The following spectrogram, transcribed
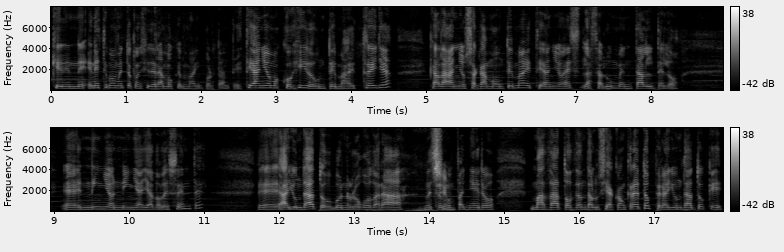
que en, en, este momento consideramos que es más importante. Este año hemos cogido un tema estrella, cada año sacamos un tema, este año es la salud mental de los eh, niños, niñas y adolescentes. Eh, hay un dato, bueno, luego dará nuestro Sí. compañero más datos de Andalucía concretos, pero hay un dato que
